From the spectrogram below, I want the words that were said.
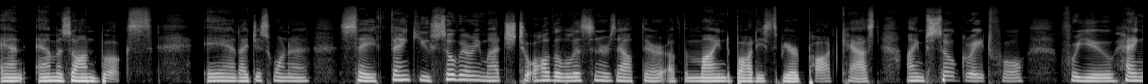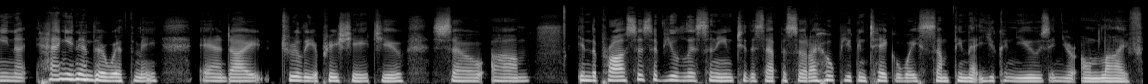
and Amazon Books. And I just want to say thank you so very much to all the listeners out there of the Mind, Body, Spirit podcast. I'm so grateful for you hanging hanging in there with me, and I truly appreciate you. So, um, in the process of you listening to this episode, I hope you can take away something that you can use in your own life.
